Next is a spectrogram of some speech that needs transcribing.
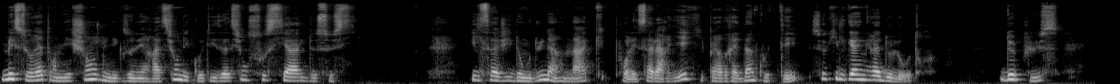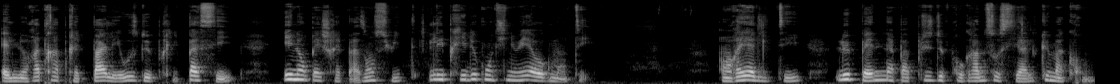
mais serait en échange d'une exonération des cotisations sociales de ceux-ci. Il s'agit donc d'une arnaque pour les salariés qui perdraient d'un côté ce qu'ils gagneraient de l'autre. De plus, elle ne rattraperait pas les hausses de prix passées et n'empêcherait pas ensuite les prix de continuer à augmenter. En réalité, Le Pen n'a pas plus de programme social que Macron.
